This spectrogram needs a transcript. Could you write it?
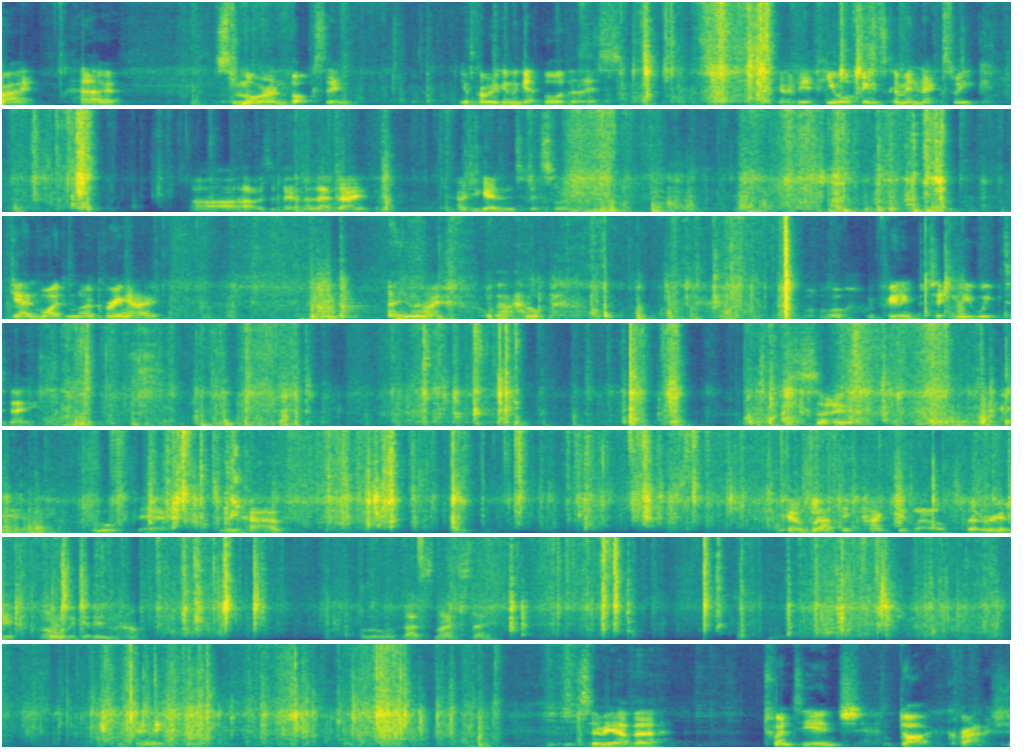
Right, hello. Some more unboxing. You're probably going to get bored of this. There's going to be a few more things coming next week. Oh, that was a bit of a letdown. How'd you get into this one? Again, why didn't I bring out a knife? Will that help? Oh, I'm feeling particularly weak today. So, oh there, we have. Okay, I'm glad they packed it well, but really, I want to get in now. Oh, that's nice though. Okay. So we have a 20 inch dark crash.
